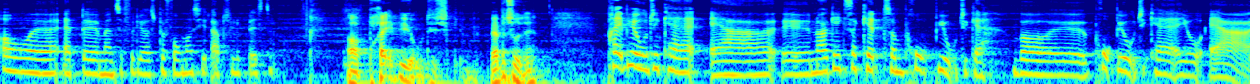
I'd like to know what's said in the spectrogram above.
og øh, at øh, man selvfølgelig også performer sit absolut bedste. Og præbiotisk, hvad betyder det? Præbiotika er øh, nok ikke så kendt som probiotika, hvor øh, probiotika jo er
